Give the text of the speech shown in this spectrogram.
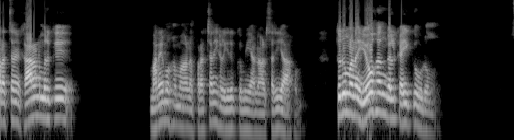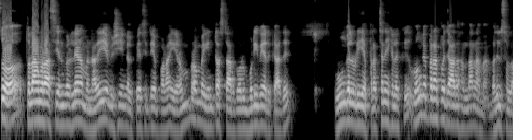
பிரச்சனை காரணம் இருக்கு. மறைமுகமான பிரச்சனைகள் இருக்குமே ஆனால் சரியாகும். திருமண யோகங்கள் கைகூடும். ஸோ துலாம் ராசி என்பவர்களே நம்ம நிறைய விஷயங்கள் பேசிட்டே போனால் ரொம்ப ரொம்ப இன்ட்ரெஸ்டாக இருக்கும். ஒரு முடிவே இருக்காது. உங்களுடைய பிரச்சனைகளுக்கு உங்கள் பிறப்பு ஜாதகம் தான் நாம் பதில் சொல்ல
